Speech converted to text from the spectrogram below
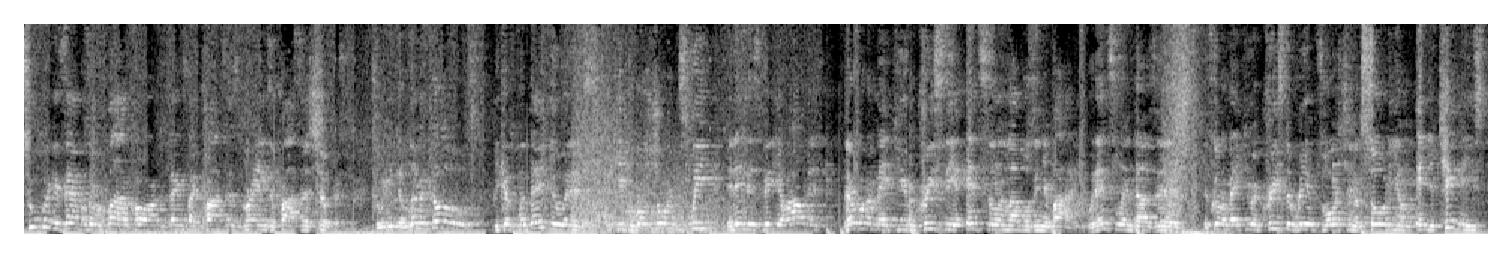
Two quick examples of refined carbs are things like processed grains and processed sugars. So we need to limit those because what they do is to keep it real short and sweet and in this video out is they're gonna make you increase the insulin levels in your body. What insulin does is it's gonna make you increase the reabsorption of sodium in your kidneys,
